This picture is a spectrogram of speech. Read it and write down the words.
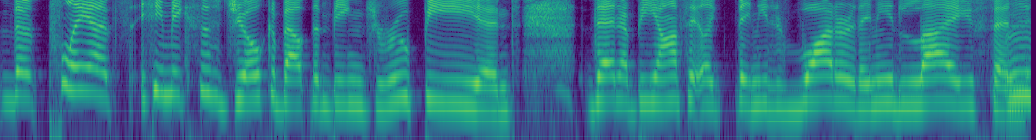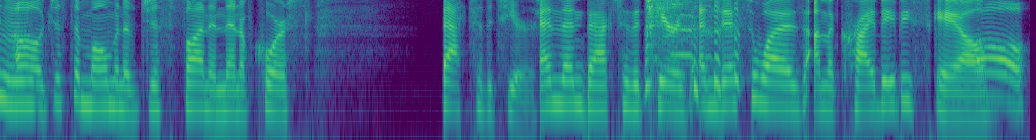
the plants. He makes this joke about them being droopy, and then a Beyonce like they needed water, they need life, and mm-hmm. oh, just a moment of just fun, and then of course, back to the tears. And then back to the tears. and this was on the crybaby scale. oh,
